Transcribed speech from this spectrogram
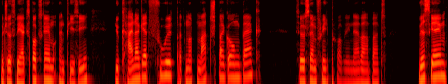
which is the xbox game and pc you kinda get fooled, but not much by going back. CSM 3 probably never, but this game,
